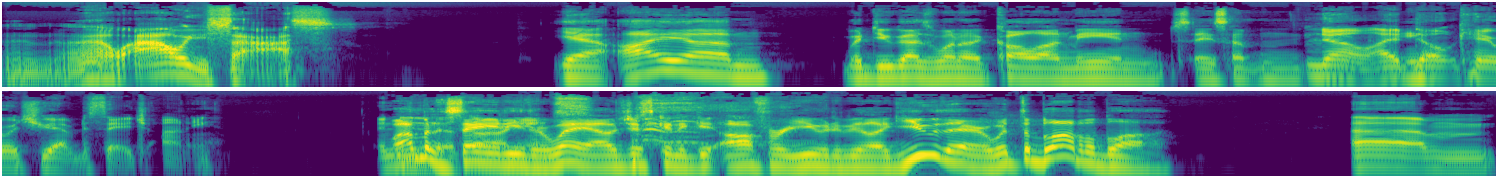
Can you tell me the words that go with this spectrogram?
and uh, wowie sauce. Yeah, I um but do you guys want to call on me and say something? No, mean I don't care what you have to say, Johnny. And Well, I'm going to say it either way. I was just going to offer you to be like, you there with the blah, blah, blah. Um,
